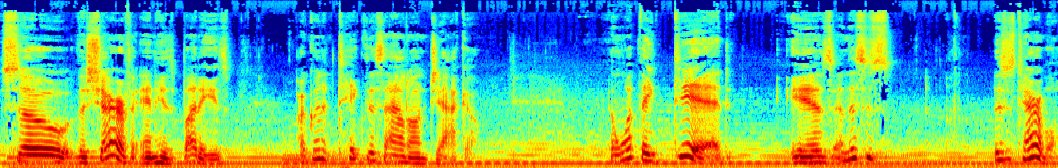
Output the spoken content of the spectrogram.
So the sheriff and his buddies are going to take this out on jacko. And what they did is and this is this is terrible.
